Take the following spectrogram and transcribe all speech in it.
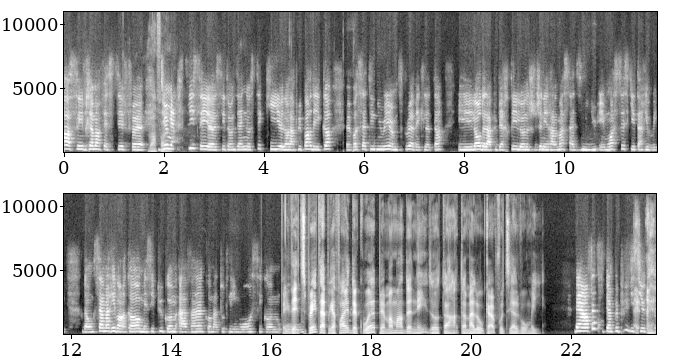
Ah, c'est vraiment festif. Euh, Dieu merci, euh, c'est un diagnostic qui, euh, dans la plupart des cas, va s'atténuer un petit peu avec le temps. Et lors de la puberté, là, généralement, ça diminue. Et moi, c'est ce qui est arrivé. Donc, ça m'arrive encore, mais c'est plus comme avant, comme à tous les mois. C'est comme. Tu peux être à préfère de quoi, puis à un moment donné, tu as, mal au cœur, faut tu y aller vomir? Ben, en fait, c'est un peu plus vicieux que ça.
